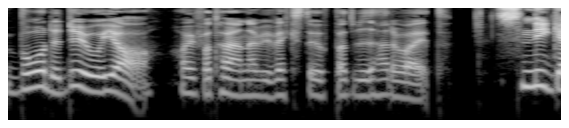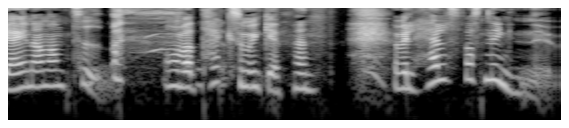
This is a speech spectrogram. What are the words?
både du och jag har ju fått höra när vi växte upp att vi hade varit Snygga i en annan tid. Och hon var tack så mycket men jag vill helst vara snygg nu.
